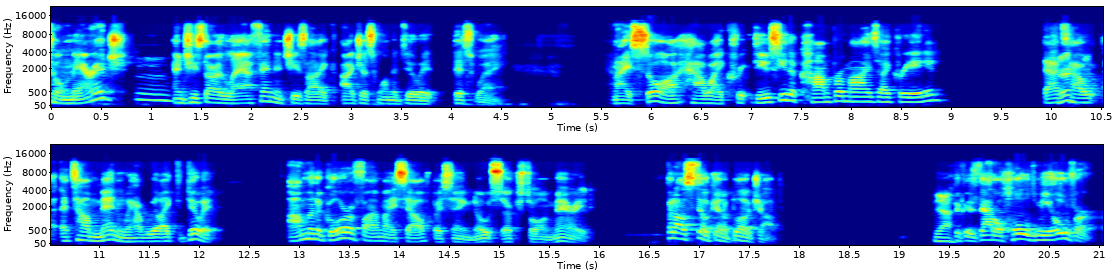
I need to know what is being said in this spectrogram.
till marriage? Mm. And she started laughing and she's like, I just want to do it this way. And I saw how I create. Do you see the compromise I created? That's Sure. how that's how men how we like to do it. I'm gonna glorify myself by saying no sex till I'm married, but I'll still get a blowjob yeah. because that'll hold me over.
